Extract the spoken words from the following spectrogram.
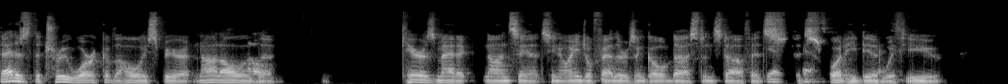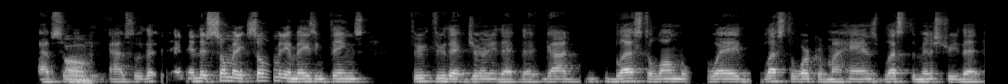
that is the true work of the Holy Spirit, not all of oh. the charismatic nonsense, you know, angel feathers and gold dust and stuff. It's yes, it's yes, what he did yes. with you. Absolutely. Um, Absolutely. And, and there's so many so many amazing things through through that journey that that God blessed along the way, blessed the work of my hands, blessed the ministry that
